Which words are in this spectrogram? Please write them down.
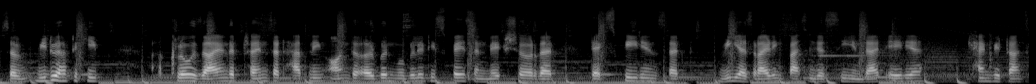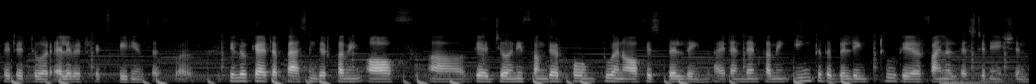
So we do have to keep a close eye on the trends that are happening on the urban mobility space and make sure that the experience that we as riding passengers see in that area can be translated to our elevator experience as well. If you look at a passenger coming off uh, their journey from their home to an office building, right, and then coming into the building to their final destination,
